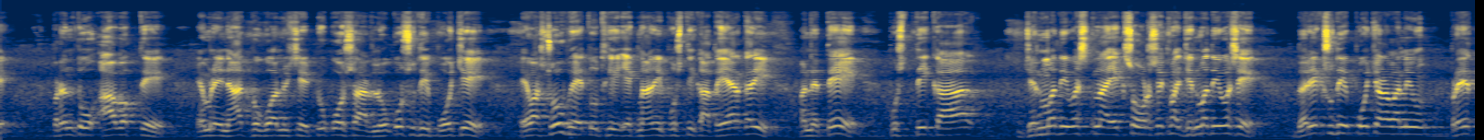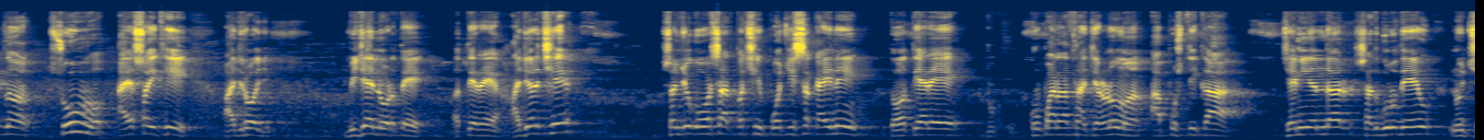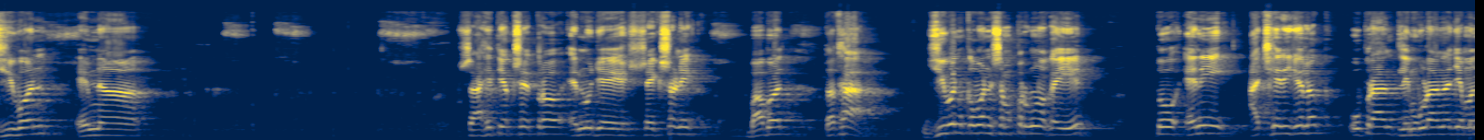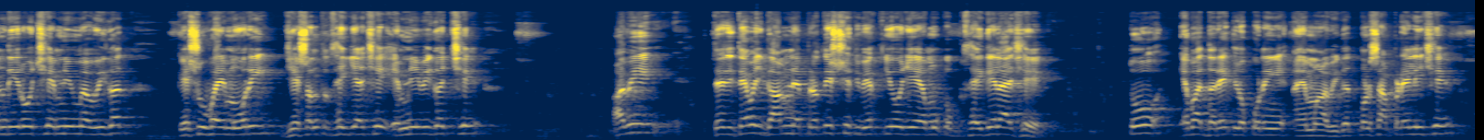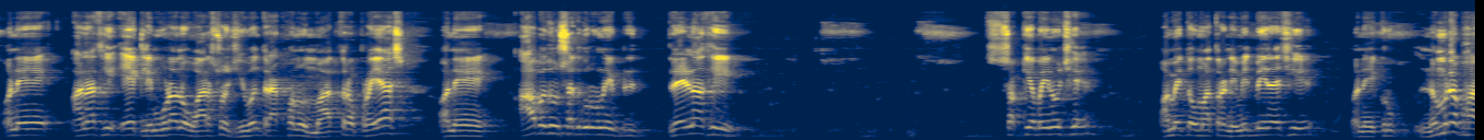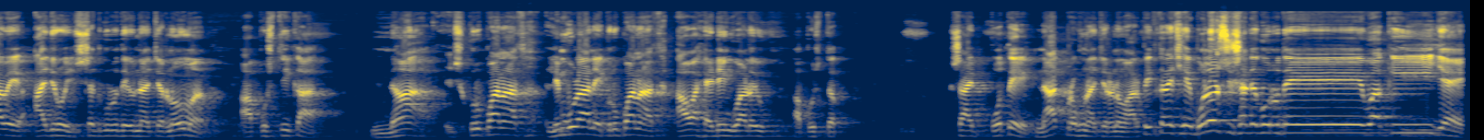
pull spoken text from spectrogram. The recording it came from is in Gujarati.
પરંતુ આ વખતે એમણે નાથ ભગવાન વિશે ટૂંકો સાર લોકો સુધી પહોંચે એવા શુભ હેતુથી એક નાની પુસ્તિકા તૈયાર કરી અને તે પુસ્તિકા જન્મદિવસના એકસો અડસઠમાં જન્મદિવસે દરેક સુધી પહોંચાડવાનો પ્રયત્ન શુભ આશયથી આજરોજ વિજય નોરતે અત્યારે હાજર છે. સંજોગો વરસાદ પછી પહોંચી શકાય નહીં, તો અત્યારે કૃપાનાથના ચરણોમાં આ પુસ્તિકા જેની અંદર સદગુરુદેવનું જીવન એમના સાહિત્ય ક્ષેત્ર એમનું જે શૈક્ષણિક બાબત તથા જીવન કવન સંપૂર્ણ કહીએ, તો એની આછેરી ઝલક ઉપરાંત લીંબુડાના જે મંદિરો છે એમની વિગત, કેશુભાઈ મોરી જે સંત થઈ ગયા છે એમની વિગત છે. આવી તેમજ ગામને પ્રતિષ્ઠિત વ્યક્તિઓ જે અમુક થઈ ગયેલા છે તો એવા દરેક લોકોની એમાં વિગત પણ સાંપડેલી છે અને આનાથી એક લીંબુડાનો વારસો જીવંત રાખવાનો માત્ર પ્રયાસ અને આ બધું સદગુરુની પ્રેરણાથી શક્ય બન્યું છે. અમે તો માત્ર નિમિત્ત બન્યા છીએ અને કૃપ નમ્ર ભાવે આજરોજ સદગુરુદેવના ચરણોમાં આ પુસ્તિકા ના કૃપાનાથ લીંબુડા અને કૃપાનાથ આવા હેડિંગવાળું આ પુસ્તક સાહેબ પોતે નાથ પ્રભુના ચરણો અર્પિત કરે છે. બોલો શ્રી સદગુરુદેવ કી જય.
